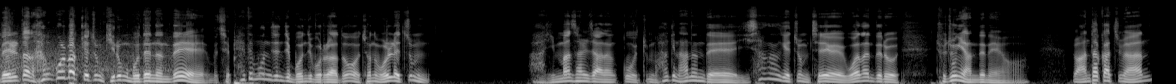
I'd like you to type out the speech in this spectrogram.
네 일단 한 골밖에 좀 기록 못했는데 뭐 제 패드 문제인지 뭔지 몰라도 저는 원래 좀 아, 입만 살지 않았고 좀 하긴 하는데 이상하게 좀 제 원하는 대로 조정이 안 되네요. 좀 안타깝지만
